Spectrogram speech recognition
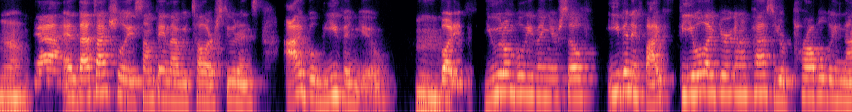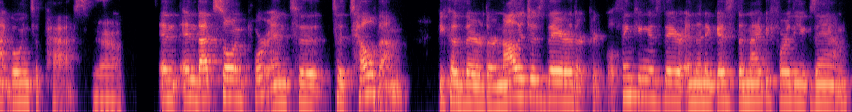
Yeah. Yeah. And that's actually something that we tell our students. I believe in you. Mm. But if you don't believe in yourself, even if I feel like you're going to pass, you're probably not going to pass. Yeah. And and that's so important to to tell them because their their knowledge is there, their critical thinking is there and then it gets the night before the exam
